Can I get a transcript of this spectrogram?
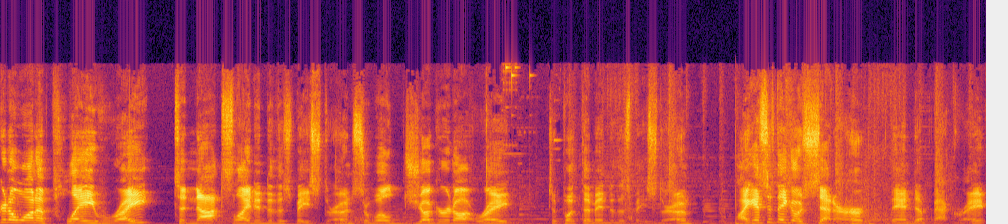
They're gonna want to play right to not slide into the space throne, so we'll juggernaut right to put them into the space throne. I guess if they go center, they end up back right.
